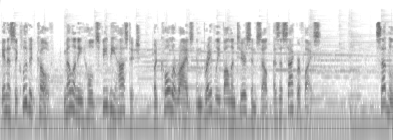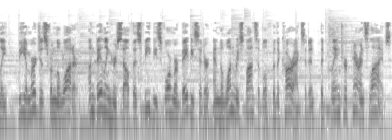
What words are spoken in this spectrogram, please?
In a secluded cove, Melanie holds Phoebe hostage, but Cole arrives and bravely volunteers himself as a sacrifice. Suddenly, Bee emerges from the water, unveiling herself as Phoebe's former babysitter and the one responsible for the car accident that claimed her parents' lives.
